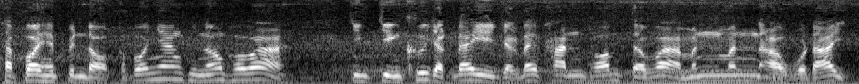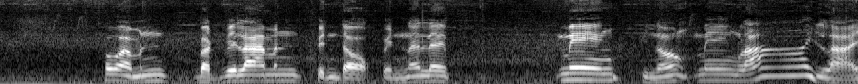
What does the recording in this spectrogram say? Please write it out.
ถ้าปล่อยให้เป็นดอกก็บ่ย่างพี่น้องเพราะว่าจริง ๆ คืออยากได้อยากได้พันธุ์พร้อม แต่ว่ามันมันเอาบ่ได้ เพราะว่ามันบัดเวลามันเป็นดอกเป็นนั่นแหละแมงพี่น้องแมงหลายหลาย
